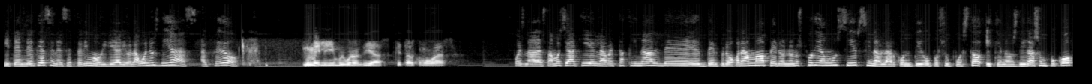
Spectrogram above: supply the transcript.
y tendencias en el sector inmobiliario. Hola, buenos días, Alfredo. Meli, muy buenos días. ¿Qué tal? ¿Cómo vas? Pues nada, estamos ya aquí en la recta final del programa, pero no nos podíamos ir sin hablar contigo, por supuesto, y que nos digas un poco,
